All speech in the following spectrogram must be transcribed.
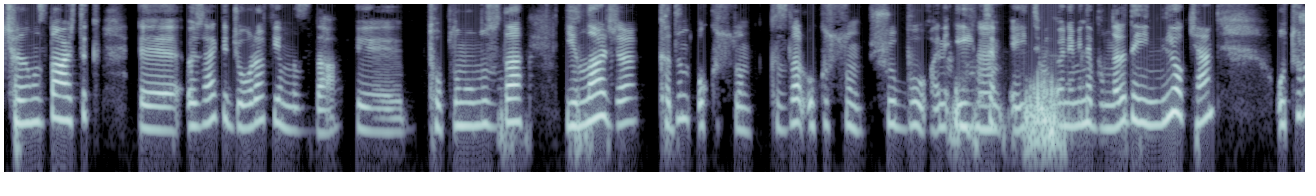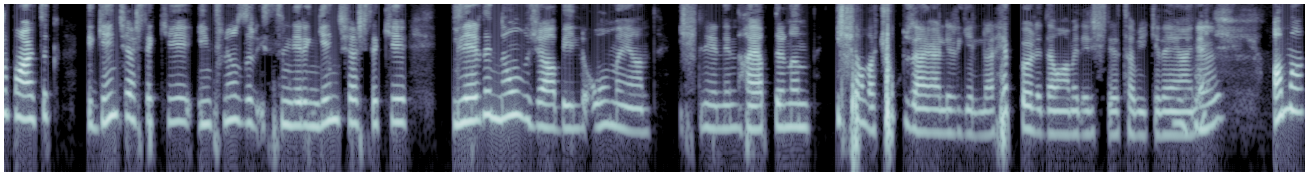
çağımızda artık e, özellikle coğrafyamızda e, toplumumuzda yıllarca kadın okusun, kızlar okusun, şu bu hani eğitim, Hı-hı. eğitimin önemine bunlara değiniliyorken oturup artık e, genç yaştaki influencer isimlerin genç yaştaki ileride ne olacağı belli olmayan işlerinin, hayatlarının İnşallah çok güzel yerlere gelirler. Hep böyle devam eder işleri tabii ki de yani. Hı hı. Ama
